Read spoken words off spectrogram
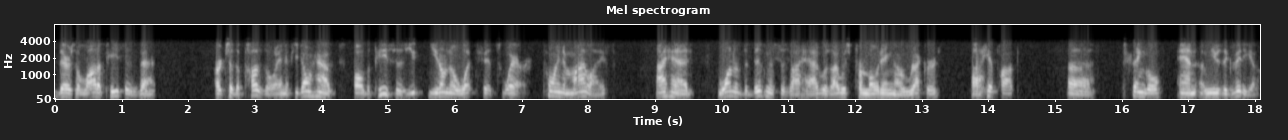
there's a lot of pieces that are to the puzzle and if you don't have all the pieces you you don't know what fits where. Point in my life, I had one of the businesses I had was I was promoting a record, a hip hop uh, single and a music video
